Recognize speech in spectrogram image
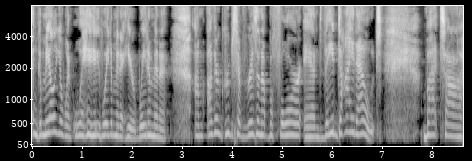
And Gamaliel went, wait, wait a minute here. Wait a minute. Um, other groups have risen up before and they died out. But, uh,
